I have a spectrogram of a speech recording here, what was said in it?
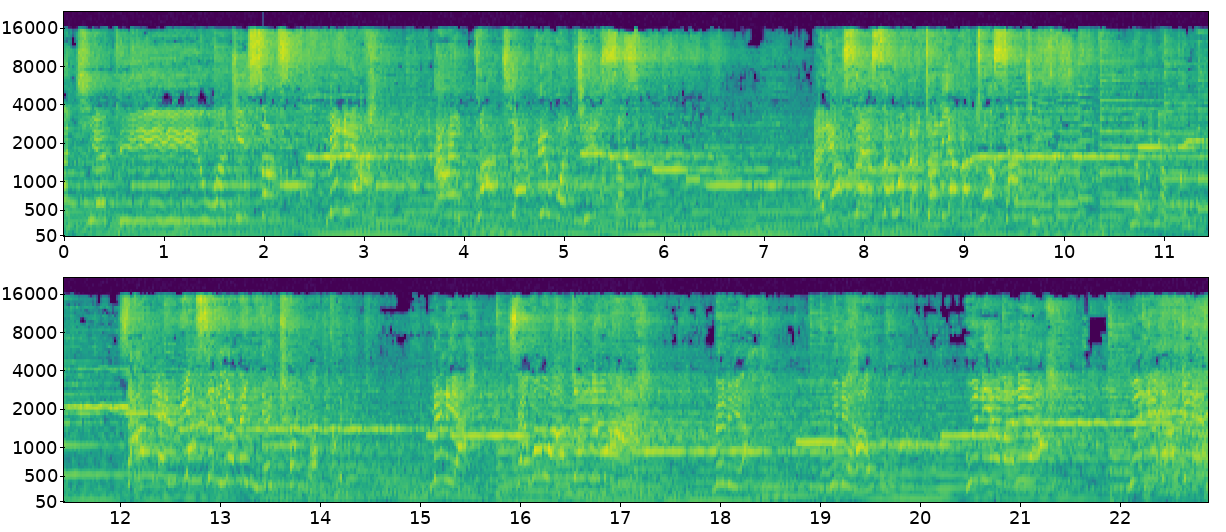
Nkwagye bi wɔ Jesus. Menua nkwagye bi wɔ Jesus. Mu ɛyɛ sɛ sɛ wobɛdwane yɛbɛto asa Jesus. Na woanya nkɔm saa bena wiase ne yɛbɛ nyina twa mu akɔ menua sɛ wowɔ adom no mu a menua woni haw woni amanea woni dadwene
